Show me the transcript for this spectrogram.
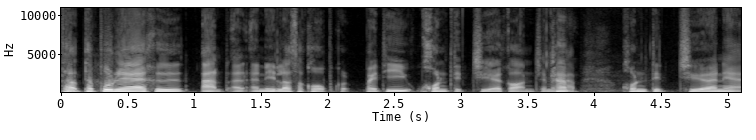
ถ้าถ้าพูดง่ายๆคืออะอันอันนี้เราสโคบไปที่คนติดเชื้อก่อนใช่ไหมคครัรับบคนติดเชื้อเนี่ย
